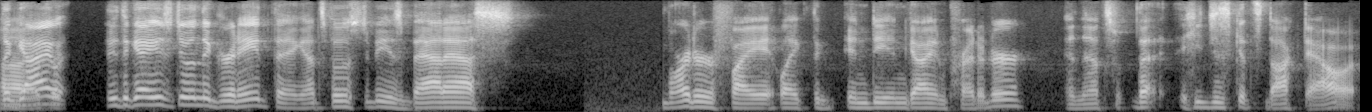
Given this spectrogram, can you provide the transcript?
The Uh, guy, who the guy who's doing the grenade thing, that's supposed to be his badass martyr fight, like the Indian guy in Predator, and that's that he just gets knocked out.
